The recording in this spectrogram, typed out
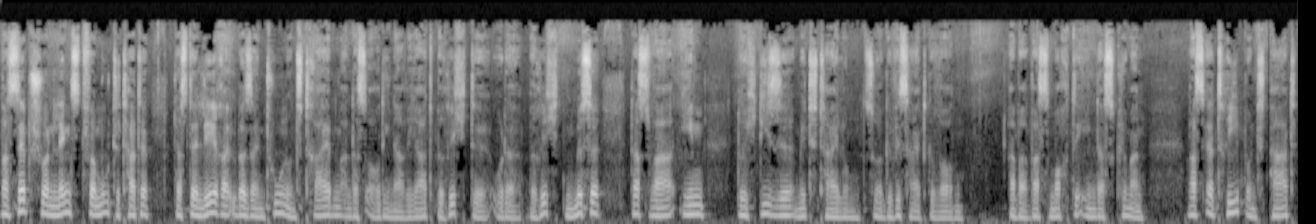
Was Sepp schon längst vermutet hatte, dass der Lehrer über sein Tun und Treiben an das Ordinariat berichte oder berichten müsse, das war ihm durch diese Mitteilung zur Gewissheit geworden. Aber was mochte ihn das kümmern? Was er trieb und tat,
